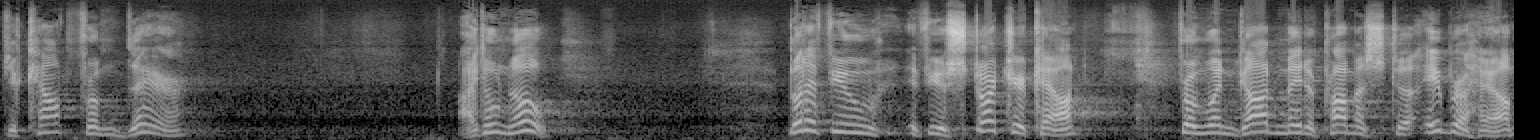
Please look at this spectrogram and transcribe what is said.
If you count from there, I don't know. But if you, if you start your count from when God made a promise to Abraham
